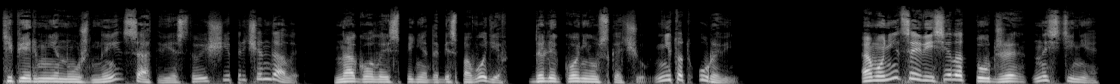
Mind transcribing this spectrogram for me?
Теперь мне нужны соответствующие причиндалы. На голой спине до да без поводьев далеко не ускочу. Не тот уровень. Амуниция висела тут же, на стене,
